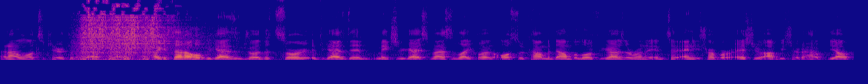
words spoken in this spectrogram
and I launch the character with that attack. Like I said, I hope you guys enjoyed the tutorial. If you guys did, make sure you guys smash the like button. Also, comment down below if you guys are running into any trouble or issue. I'll be sure to help you out.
